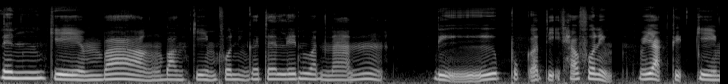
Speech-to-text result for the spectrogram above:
เล่นเกมบ้าง บางเกมโฟนิกก็จะเล่นวันนั้น หรือปกติถ้าโฟนิกไม่อยากติดเกม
